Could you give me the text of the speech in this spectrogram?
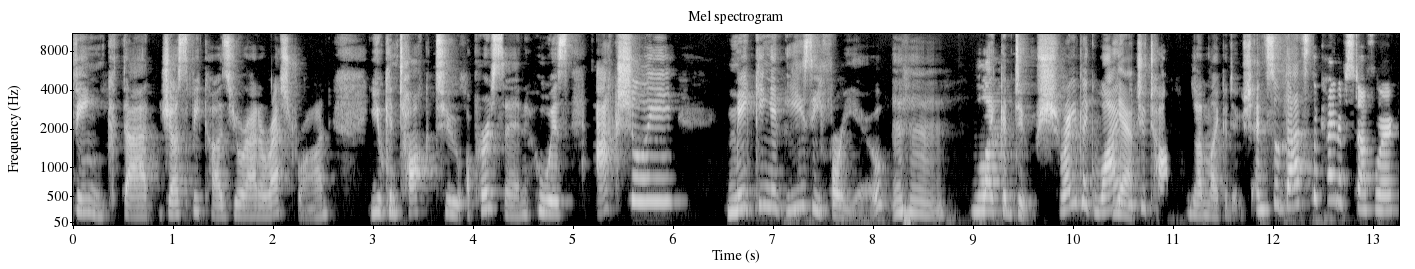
think that just because you're at a restaurant, you can talk to a person who is actually making it easy for you. Mm-hmm. Like a douche, right? Like, why yeah. would you talk to them like a douche? And so that's the kind of stuff where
